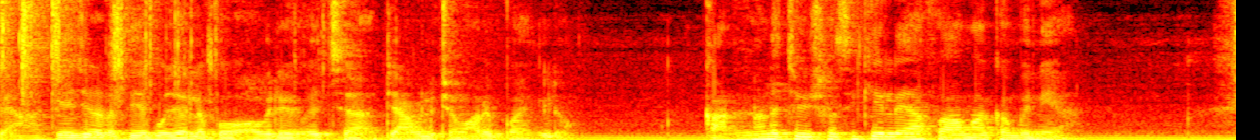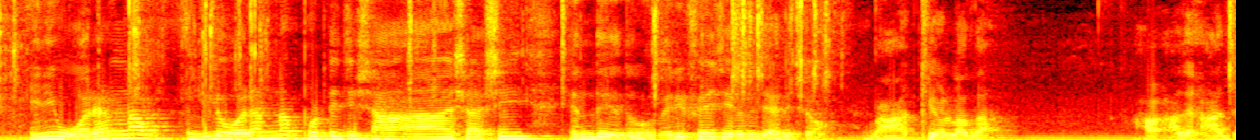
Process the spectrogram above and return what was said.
പാക്കേജ് നടത്തിയപ്പോൾ ചിലപ്പോൾ അവർ വെച്ച ടാബ്ലറ്റ് മാറിപ്പോയെങ്കിലോ? കണ്ണടച്ച് വിശ്വസിക്കല്ലേ ആ ഫാർമ കമ്പനിയാണ് ഇനി ഒരെണ്ണം ഇതിൽ ഒരെണ്ണം പൊട്ടിച്ച് ശശി എന്ത് ചെയ്തു? വെരിഫൈ ചെയ്തെന്ന് വിചാരിച്ചോ? ബാക്കിയുള്ളതാ. അത് അത്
